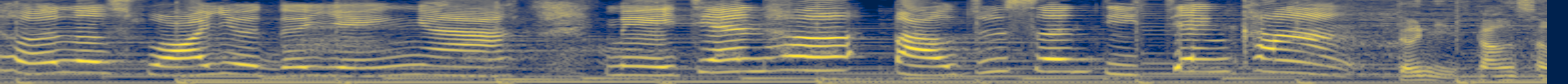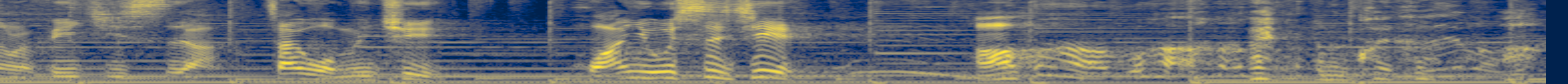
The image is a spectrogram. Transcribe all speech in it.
合了所有的营养，每天喝，保住身体健康。等你当上了飞机师啊，载我们去环游世界。好不好？不好。哎，我们快喝啊！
